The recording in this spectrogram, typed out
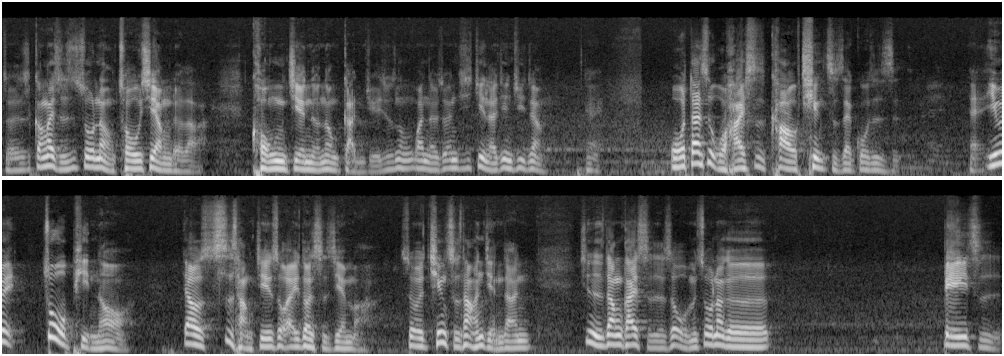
这刚开始是做那种抽象的啦，空间的那种感觉，就是那种弯来弯去、进来进去这样，哎，我但是我还是靠亲子在过日子。哎，因为作品哦，要市场接受要一段时间嘛，所以青瓷它很简单。青瓷刚开始的时候，我们做那个杯子、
